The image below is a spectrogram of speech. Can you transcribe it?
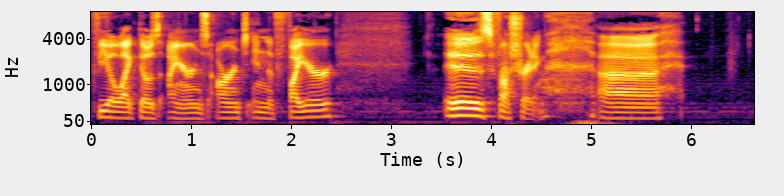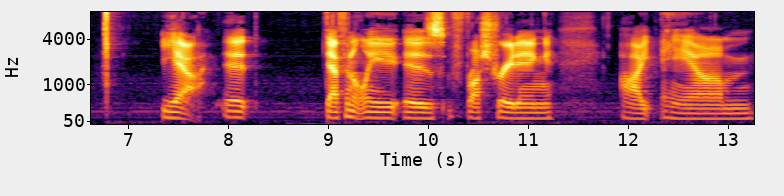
feel like those irons aren't in the fire is frustrating uh yeah it definitely is frustrating i am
